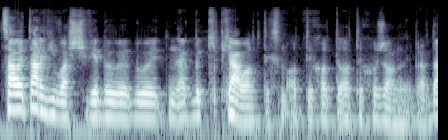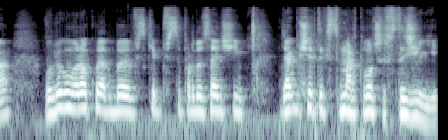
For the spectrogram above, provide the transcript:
całe targi właściwie były, były jakby kipiało od tych, od tych, od, od tych urządzeń, prawda? W ubiegłym roku jakby wszyscy producenci jakby się tych smartwatchy wstydzili,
